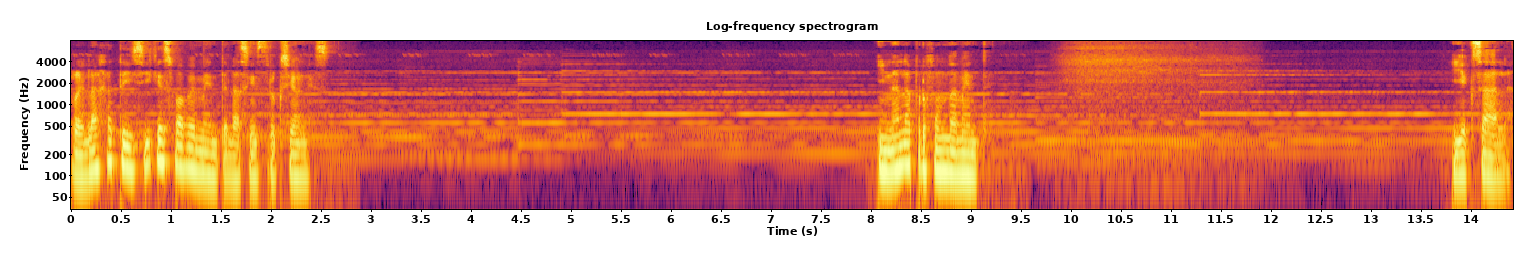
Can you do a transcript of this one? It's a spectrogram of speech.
Relájate y sigue suavemente las instrucciones. Inhala profundamente. Y exhala.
